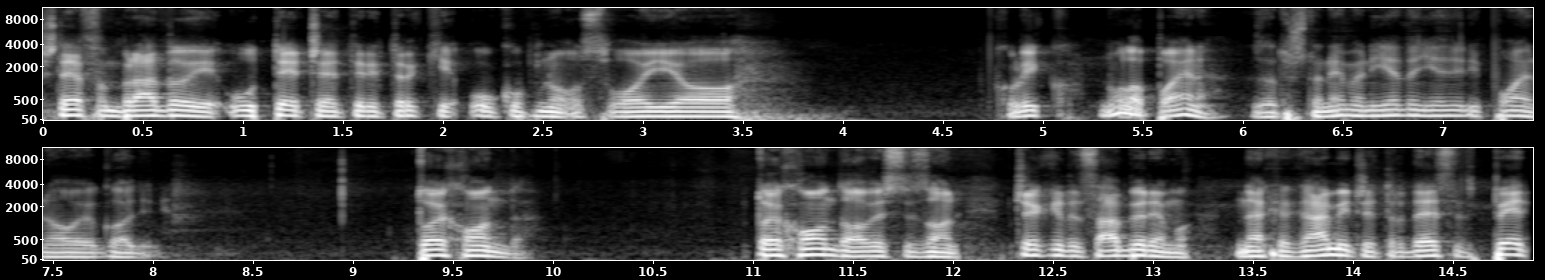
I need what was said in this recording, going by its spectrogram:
Štefan Bradl je u te četiri trke ukupno osvojio koliko? Nula poena, zato što nema ni jedan jedini poen u ovoj godini. To je Honda. To je Honda ove sezone. Čekaj da sabiremo. Nakagami 45,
